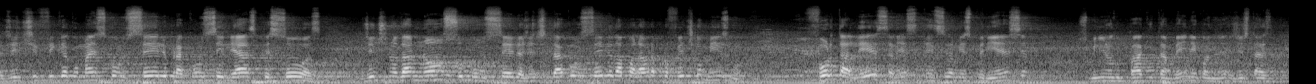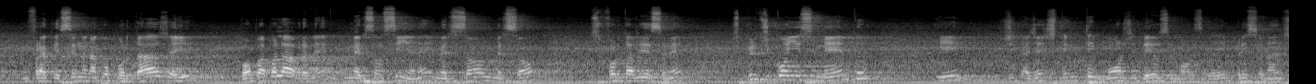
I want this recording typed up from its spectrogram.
A gente fica com mais conselho para aconselhar as pessoas. A gente não dá nosso conselho, a gente dá conselho da palavra profética mesmo. Fortaleça, né? Essa tem sido a minha experiência. Os meninos do PAC também, né? Quando a gente está enfraquecendo na comportagem, aí Vamos para a palavra, né? Imersãozinha, né? Imersão, imersão, se fortaleça, né? Espírito de conhecimento e a gente tem um temor de Deus, irmãos, é impressionante.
